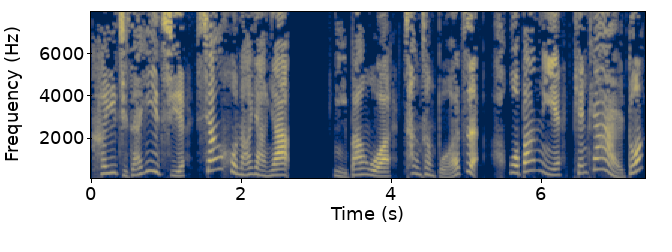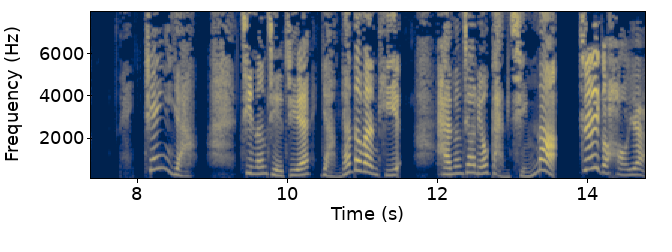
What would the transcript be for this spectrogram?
可以挤在一起，相互挠痒痒。你帮我蹭蹭脖子，我帮你舔舔耳朵，这样既能解决痒痒的问题，还能交流感情呢。这个好耶！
